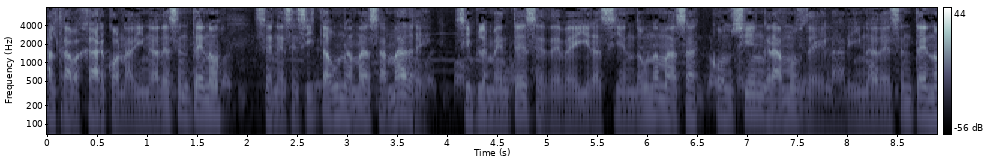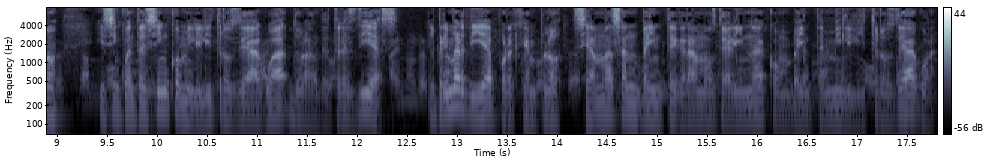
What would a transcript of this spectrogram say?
Al trabajar con harina de centeno se necesita una masa madre. Simplemente se debe ir haciendo una masa con 100 gramos de la harina de centeno y 55 mililitros de agua durante tres días. El primer día, por ejemplo, se amasan 20 gramos de harina con 20 mililitros de agua.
